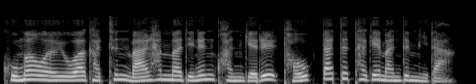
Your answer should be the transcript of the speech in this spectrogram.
고마워요와 같은 말 한마디는 관계를 더욱 따뜻하게 만듭니다.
